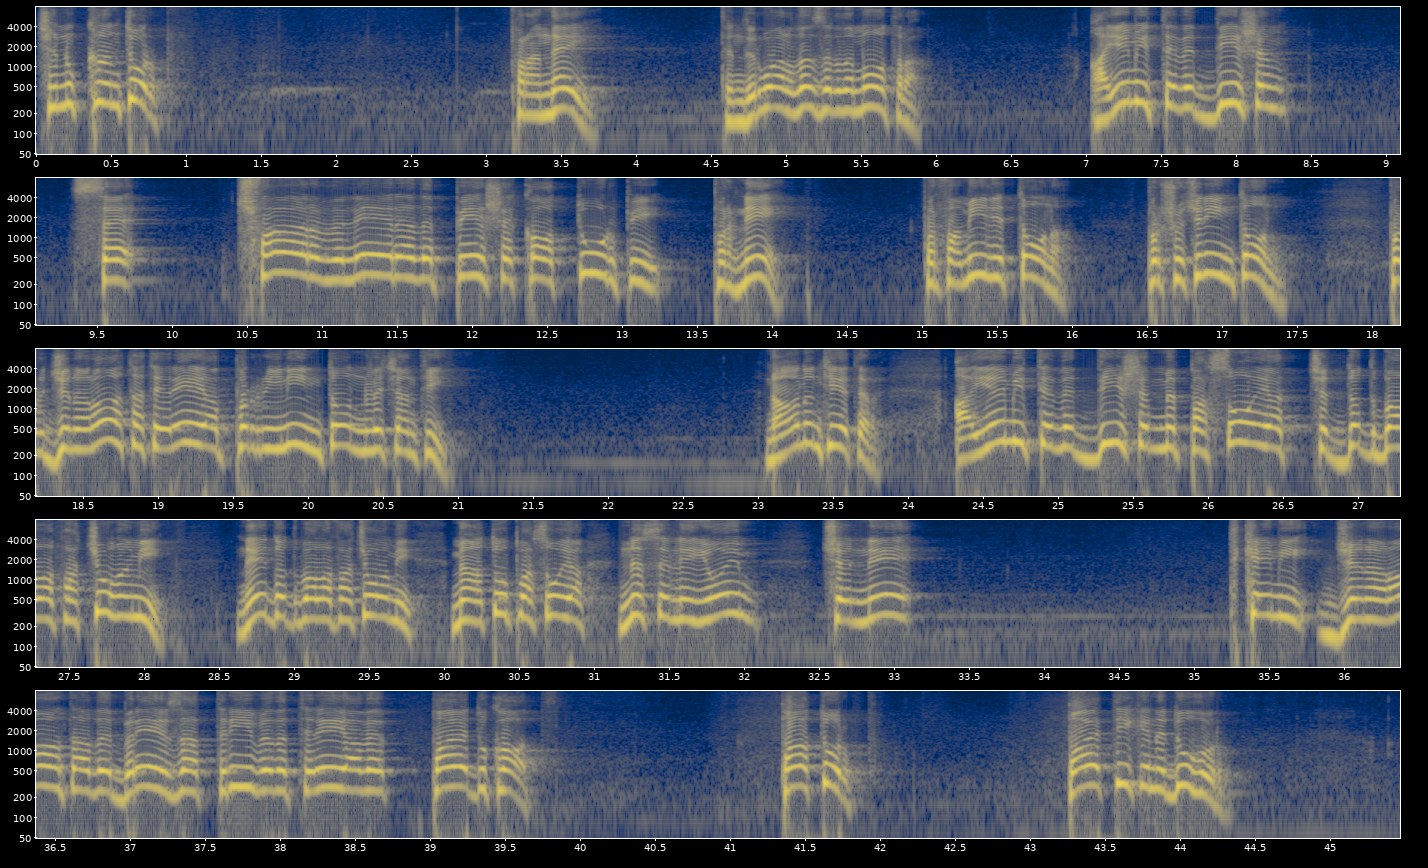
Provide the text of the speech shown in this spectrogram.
që nuk kanë turp. Prandej, të nderuar vëllezër dhe motra, a jemi të vetëdijshëm se çfarë vlere dhe peshe ka turpi për ne, për familjet tona, për shoqërinë tonë, për gjeneratat e reja për rininë tonë në veçanti. Në anën tjetër, a jemi të vetëdijshëm me pasojat që do të ballafaqohemi? Ne do të ballafaqohemi me ato pasoja nëse lejojmë që ne të kemi gjenerata dhe breza të rinjve dhe të rejave pa edukatë. pa turp, pa etikën e duhur,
